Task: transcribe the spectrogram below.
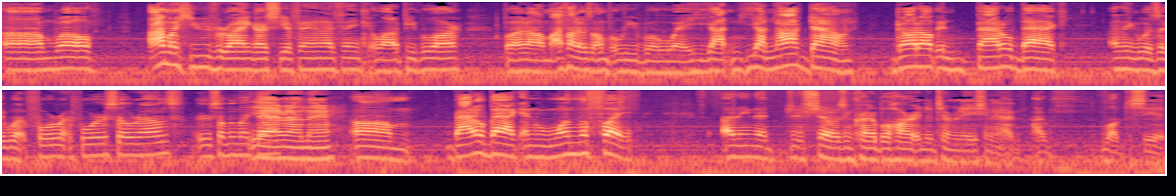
Um, well, I'm a huge Ryan Garcia fan. I think a lot of people are, but um, I thought it was unbelievable the way he got he got knocked down, got up and battled back. I think it was like what four four or so rounds or something like Yeah, that. Yeah, around there. um, battled back and won the fight. I think that just shows incredible heart and determination, and I, I love to see it.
